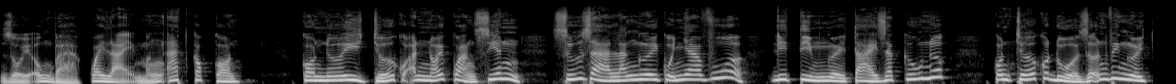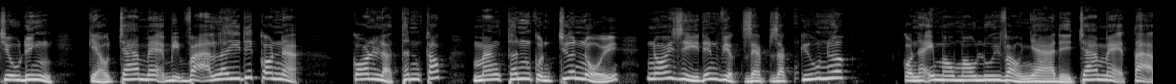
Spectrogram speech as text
Rồi ông bà quay lại mắng át cóc con. Con ơi, chớ có ăn nói quảng xiên, sứ giả là người của nhà vua, đi tìm người tài ra cứu nước. Con chớ có đùa giỡn với người triều đình, kẻo cha mẹ bị vạ lây đấy con ạ. À. Con là thân cóc, mang thân còn chưa nổi, nói gì đến việc dẹp giặc cứu nước. Con hãy mau mau lui vào nhà để cha mẹ tạ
